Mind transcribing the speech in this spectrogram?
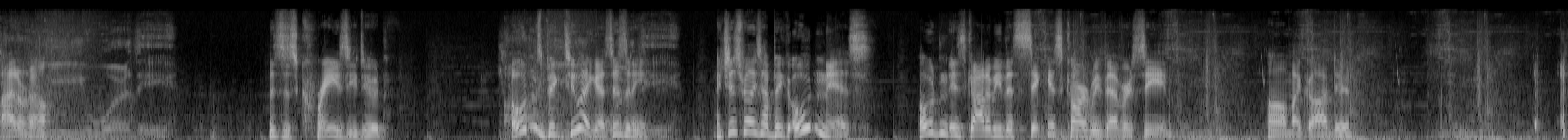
I don't know. This is crazy, dude. Odin's big too, I guess, isn't he? I just realized how big Odin is. Odin is got to be the sickest card we've ever seen. Oh my god, dude.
